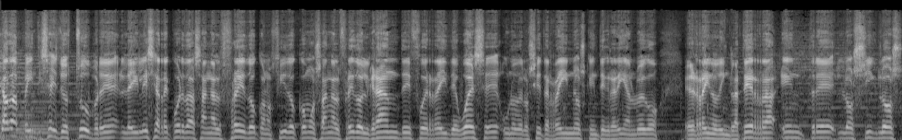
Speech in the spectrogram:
Cada 26 de octubre la iglesia recuerda a San Alfredo, conocido como San Alfredo el Grande, fue rey de Huese, uno de los siete reinos que integrarían luego el reino de Inglaterra entre los siglos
